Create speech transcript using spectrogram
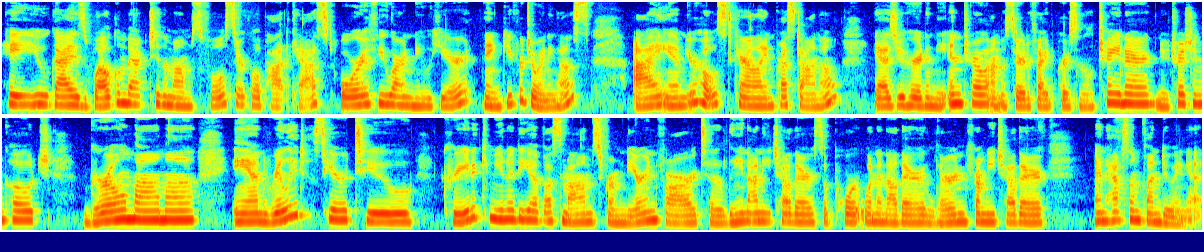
Hey, you guys, welcome back to the Moms Full Circle podcast. Or if you are new here, thank you for joining us. I am your host, Caroline Prestano. As you heard in the intro, I'm a certified personal trainer, nutrition coach, girl mama, and really just here to create a community of us moms from near and far to lean on each other, support one another, learn from each other, and have some fun doing it.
